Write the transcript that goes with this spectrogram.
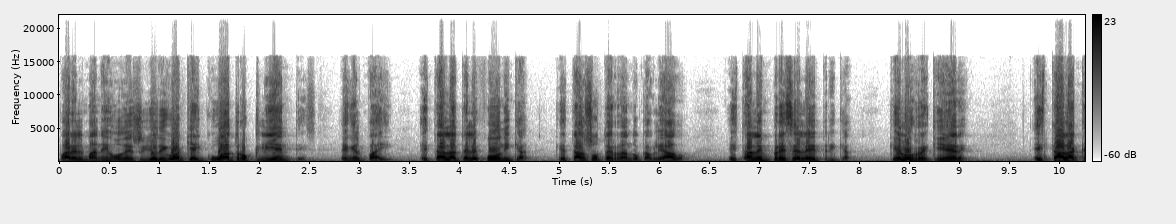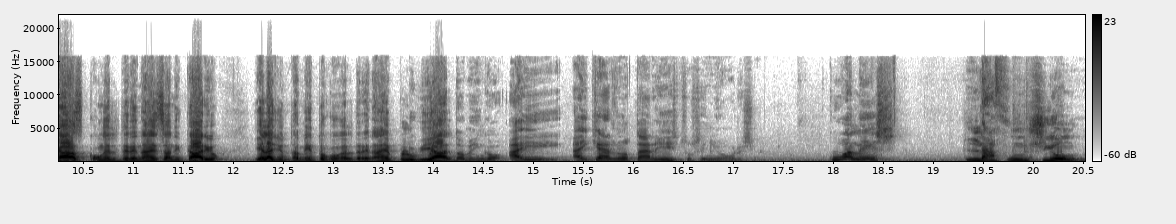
para el manejo de eso. Yo digo, aquí hay cuatro clientes en el país. Está la telefónica, que están soterrando cableado. Está la empresa eléctrica, que lo requiere. Está la CAS con el drenaje sanitario y el ayuntamiento con el drenaje pluvial. Domingo, hay, hay que anotar esto, señores. ¿Cuál es la función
